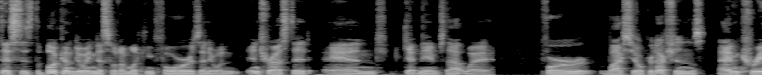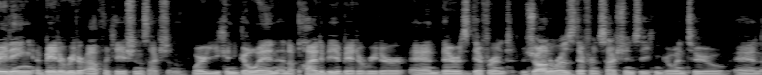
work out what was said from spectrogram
this is the book I'm doing, this is what I'm looking for. Is anyone interested? And get names that way for Wax Seal Productions, I'm creating a beta reader application section where you can go in and apply to be a beta reader. And there's different genres, different sections that you can go into, and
